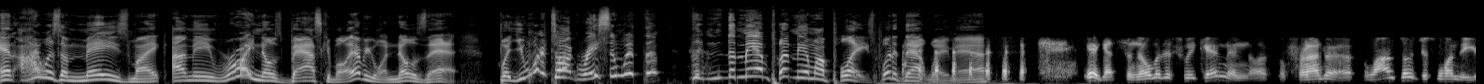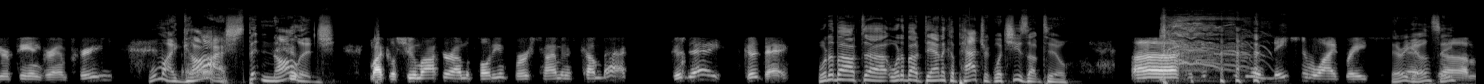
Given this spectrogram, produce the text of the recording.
and I was amazed, Mike. I mean, Roye knows basketball. Everyone knows that. But you want to talk racing with them? The, the man put me in my place. Put it that way, man. Yeah, got Sonoma this weekend, and uh, Fernando Alonso just won the European Grand Prix. Oh my gosh, spitting knowledge. Michael Schumacher on the podium, first time in his comeback. Good day. Good day. What about uh, what about Danica Patrick? What she's up to? Uh, a nationwide race. There we go. See? Um,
